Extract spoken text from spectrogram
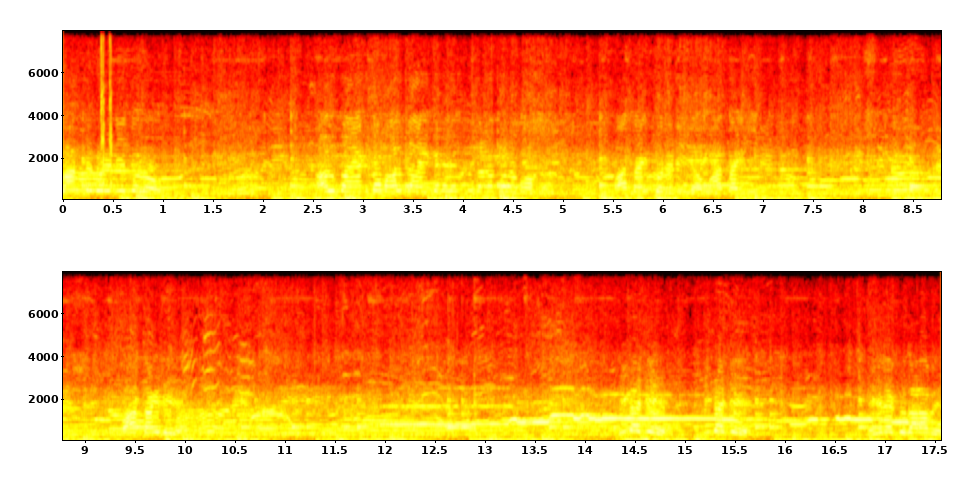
একটু করে নিয়ে চলো। হালকা, একদম হালকা, এখানে একটু দাঁড়া করাবো আমরা মা সাইড করে নিয়ে যাও মা সাইডে মা সাইডে ঠিক আছে ঠিক আছে। এখানে একটু দাঁড়াবে।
